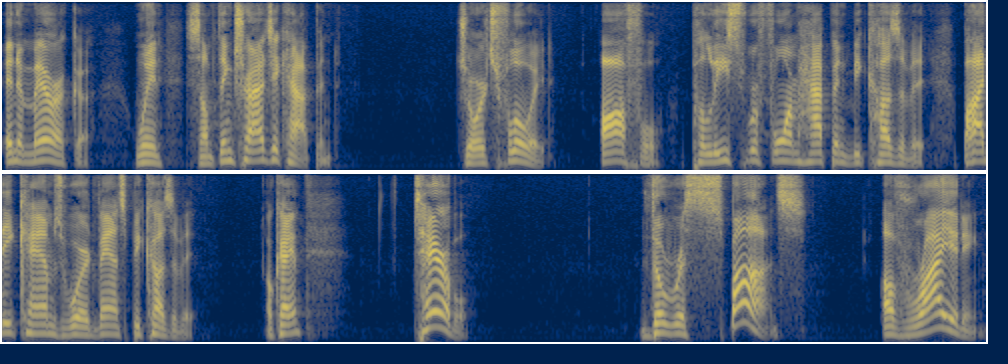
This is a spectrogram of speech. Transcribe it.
in America when something tragic happened. George Floyd, awful. Police reform happened because of it. Body cams were advanced because of it. Okay? Terrible. the response of rioting,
